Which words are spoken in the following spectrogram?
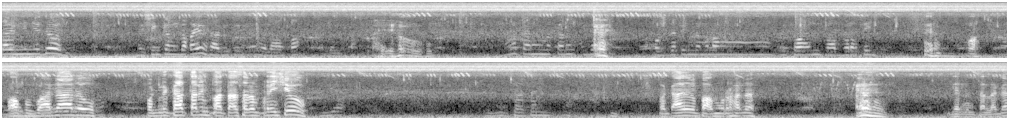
Tanim ninyo doon. May singkang ba kayo? Sabi ko nga, wala pa. Wala na tanong agad. Pagdating naman ng ikuhan, babarating. Pababa na, ano. Pag nagtatanim, pataasan ng presyo. Pag ano, paamurahan na. Ganun talaga.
